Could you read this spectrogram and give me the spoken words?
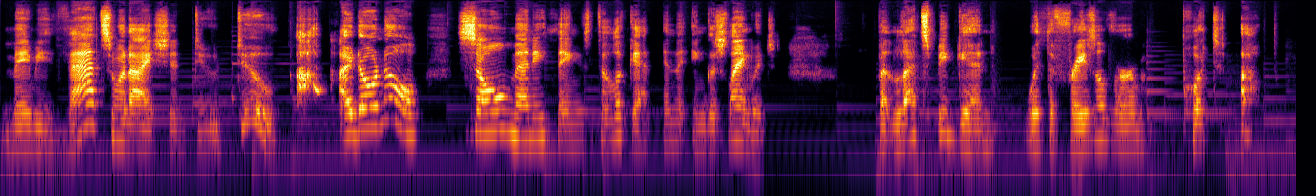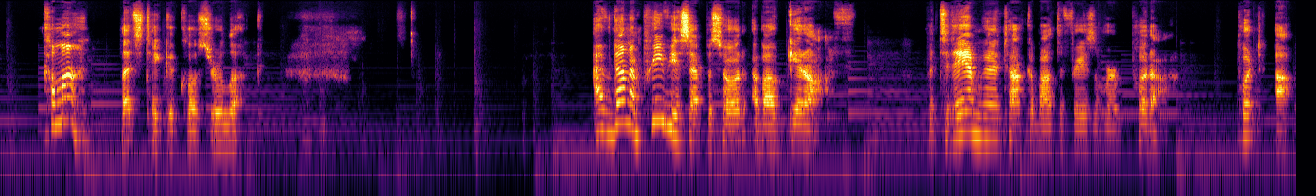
maybe that's what I should do too. I don't know. So many things to look at in the English language. But let's begin with the phrasal verb put up. Come on, let's take a closer look. I've done a previous episode about get off, but today I'm going to talk about the phrasal verb put off. Put up.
